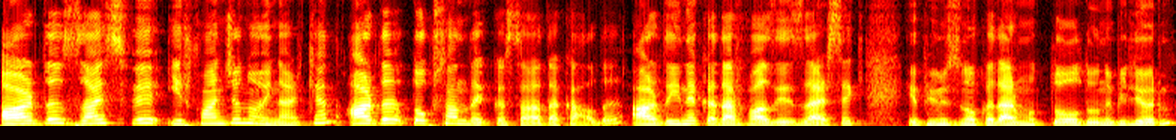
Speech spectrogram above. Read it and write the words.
Arda, Zayt ve İrfancan oynarken Arda 90 dakika sahada kaldı. Arda'yı ne kadar fazla izlersek hepimizin o kadar mutlu olduğunu biliyorum.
